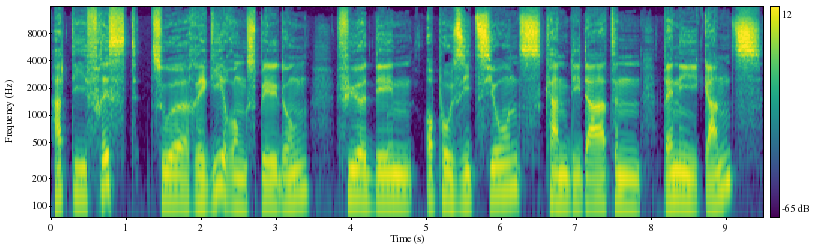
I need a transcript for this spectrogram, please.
hat die Frist zur Regierungsbildung für den Oppositionskandidaten Benny Gantz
